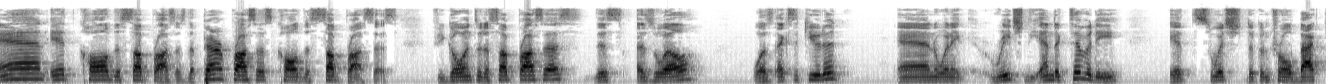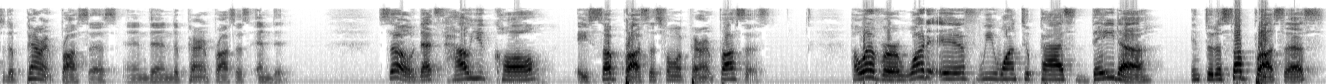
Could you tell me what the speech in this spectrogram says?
And it called the subprocess. The parent process called the subprocess. If you go into the subprocess, this as well was executed. And when it reached the end activity, it switched the control back to the parent process and then the parent process ended. So that's how you call a subprocess from a parent process. However, what if we want to pass data into the subprocess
